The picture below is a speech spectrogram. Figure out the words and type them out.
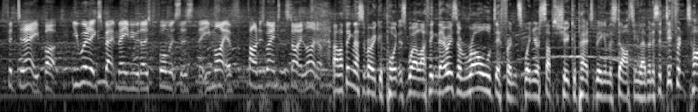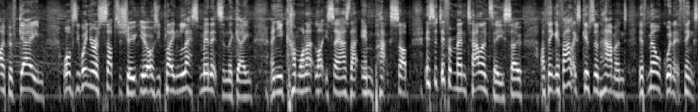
for today. But you would expect maybe with those performances that he might have found his way into the starting lineup. And I think that's a very good point as well. I think there is a role difference when you're a substitute compared to being in the starting 11. It's a different type of game. Well, obviously, when you're a substitute, you're obviously playing less minutes in the game, and you come on, at, like you say, as that impact sub. It's a different mentality. So I think if Alex Gibson Hammond, if Mel Gwinnett thinks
